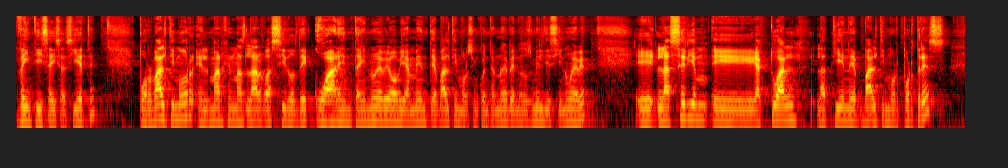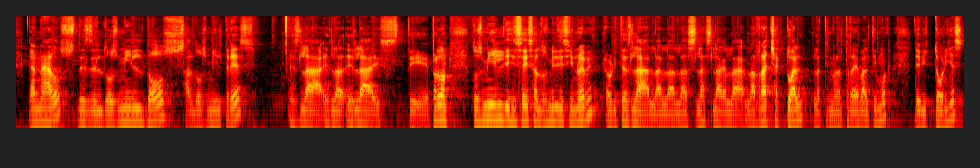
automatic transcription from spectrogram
26 a 7. Por Baltimore, el margen más largo ha sido de 49, obviamente Baltimore 59 en el 2019. Eh, la serie eh, actual la tiene Baltimore por 3 ganados desde el 2002 al 2003. Es la, es la, es la, este, perdón, 2016 al 2019. Ahorita es la, la, la racha actual, la tiene la trae Baltimore, de victorias.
